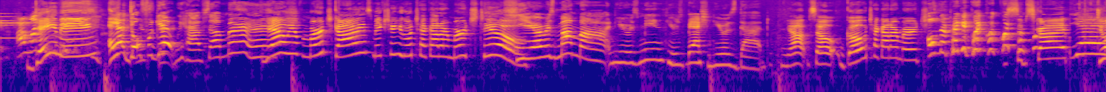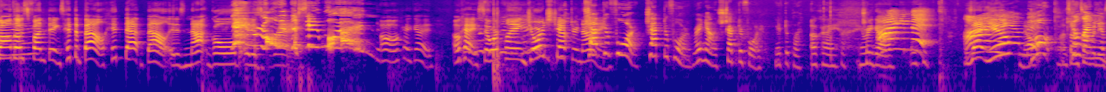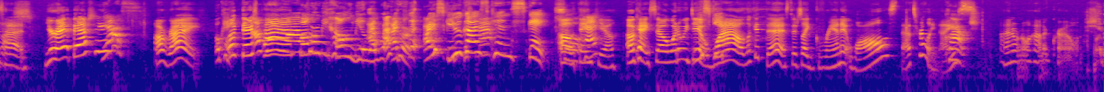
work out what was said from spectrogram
Gaming. And don't forget, we have some merch. Yeah, we have merch, guys. Make sure you go check out our merch too. Here is Mama, and here is me, and here's Bash, and here is Dad. Yep. So go check out our merch. Oh, they're picking quick, quick, quick. Subscribe. Yay. Do all those fun things. Hit the bell. Hit that bell. It is not gold. It is red. the same one. Oh, okay, good. Okay, so we're playing George Chapter 9. Chapter four. Chapter four. Right now, it's chapter four. You have to play. Okay, here we go. Is that you? No. No, that's on somebody's head. You're it, Bashy? Yes. All right. Okay. Look, there's I Pam. want to kill you. I, I, I escaped. You guys can escape. Oh, so- thank you. Okay, so what do we do? escape. Wow, look at this. There's like granite walls. That's really nice. Crouch. I don't know how to crouch. Ah!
